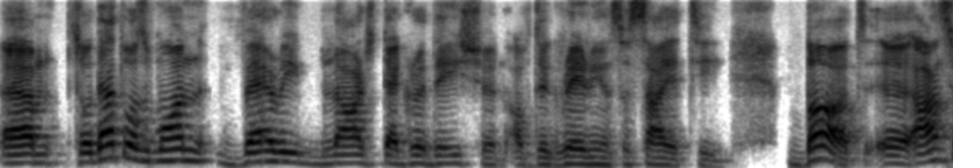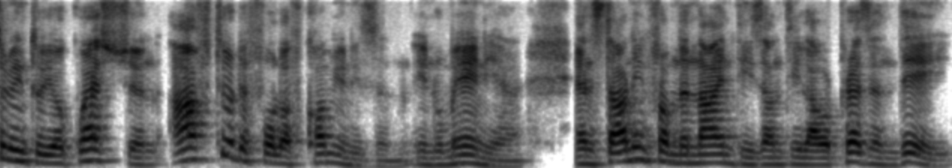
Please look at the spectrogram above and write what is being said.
Um, so that was one very large degradation of the agrarian society. But uh, answering to your question, after the fall of communism in Romania and starting from the 90s until our present day,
